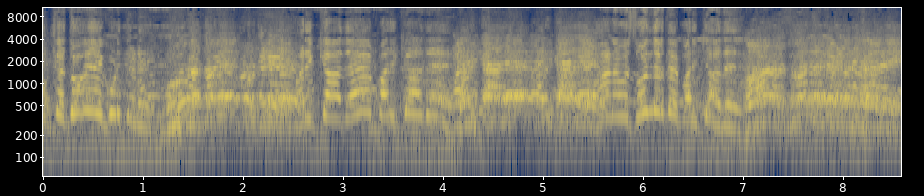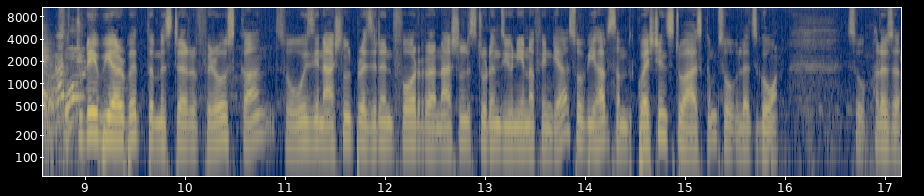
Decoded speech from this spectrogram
ஊக்கத்தொகையை கொடுத்திடு பறிக்காதே பறிக்காதே மாணவ சுதந்திரத்தை பறிக்காதே So today we are with uh, Mr. Feroz Khan, so who is the national president for uh, National Students Union of India. So we have some questions to ask him. So let's go on. So hello sir.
